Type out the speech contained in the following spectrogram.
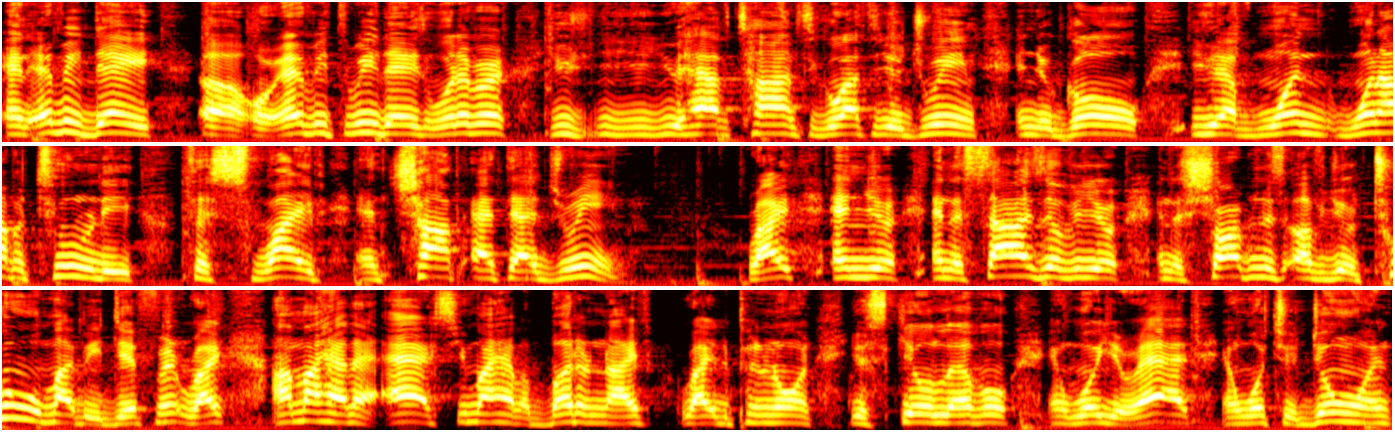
And every day uh, or every three days, whatever you, you, you have time to go after your dream and your goal, you have one, one opportunity to swipe and chop at that dream right? And your and the size of your and the sharpness of your tool might be different, right? I might have an axe, you might have a butter knife, right? Depending on your skill level and where you're at and what you're doing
